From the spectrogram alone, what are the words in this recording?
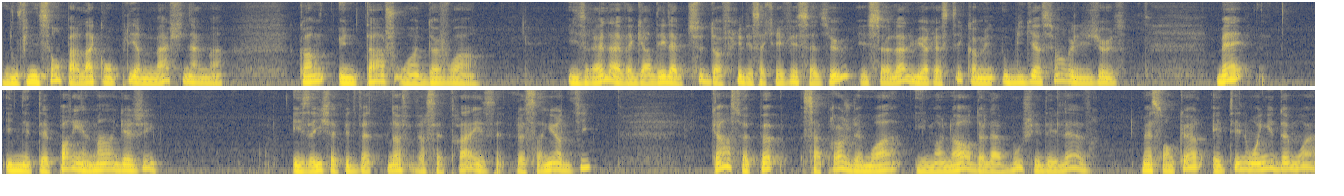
nous finissons par l'accomplir machinalement, comme une tâche ou un devoir. Israël avait gardé l'habitude d'offrir des sacrifices à Dieu et cela lui est resté comme une obligation religieuse. Mais il n'était pas réellement engagé. Ésaïe chapitre 29, verset 13, le Seigneur dit Quand ce peuple s'approche de moi, il m'honore de la bouche et des lèvres, mais son cœur est éloigné de moi,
